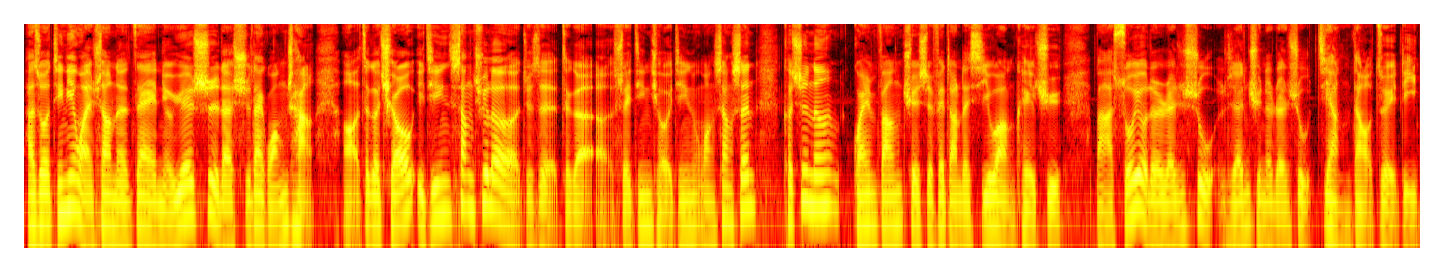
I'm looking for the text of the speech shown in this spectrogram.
他说，今天晚上呢，在纽约市的时代广场啊，这个球已经上去了，就是这个呃水晶球已经往上升。可是呢，官方却是非常的希望可以去把所有的人数人群的人数降到最低。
